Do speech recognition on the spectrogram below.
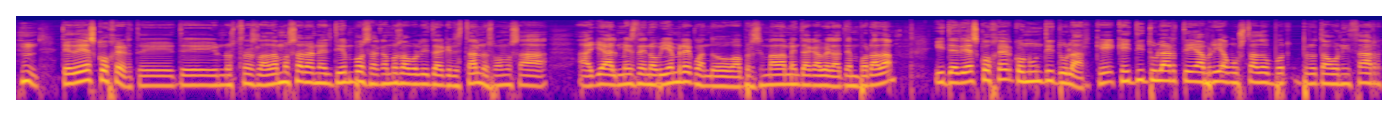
Te doy a escoger, te, nos trasladamos ahora en el tiempo, sacamos la bolita de cristal, nos vamos a, allá al mes de noviembre, cuando aproximadamente acabe la temporada, y te doy a escoger con un titular. ¿Qué, titular te habría gustado protagonizar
